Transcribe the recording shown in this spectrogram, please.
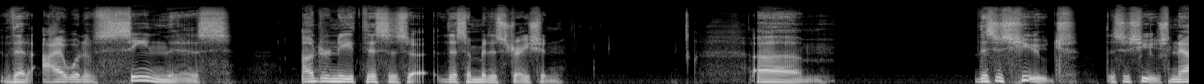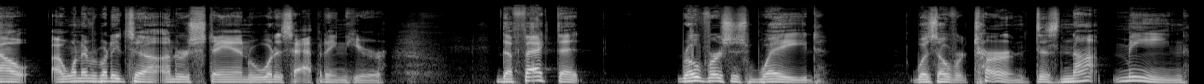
that I would have seen this underneath this is uh, this administration. Um, this is huge. This is huge. Now, I want everybody to understand what is happening here. The fact that Roe versus Wade was overturned does not mean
